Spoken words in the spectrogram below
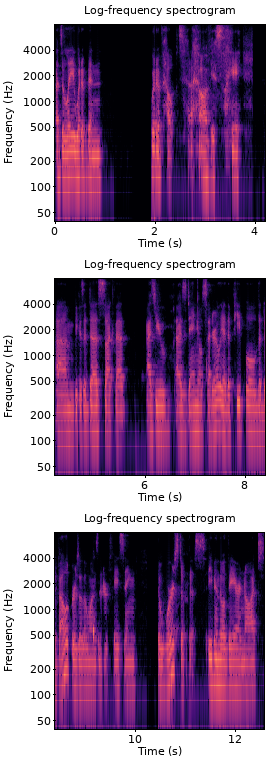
a delay would have been would have helped, obviously, um, because it does suck that, as you as Daniel said earlier, the people, the developers, are the ones that are facing the worst of this, even though they are not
